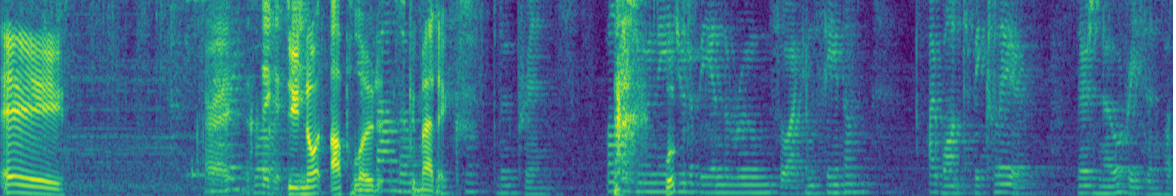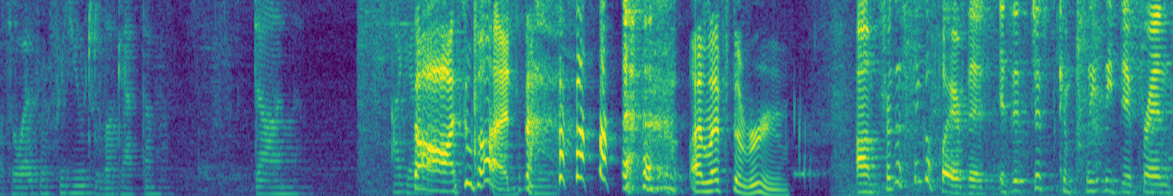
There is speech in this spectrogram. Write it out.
Hey, All right, let's take a seat. do not upload schematics. blueprints. Well, I do need you Whoops. to be in the room so I can see them. I want to be clear. There's no reason whatsoever for you to look at them. Done. I guess. Oh, I still died. I left the room. Um, for the single player of this, is it just completely different?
